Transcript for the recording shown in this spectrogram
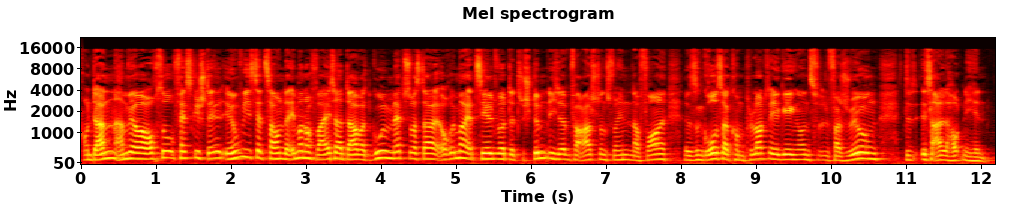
Und dann haben wir aber auch so festgestellt, irgendwie ist der Zaun da immer noch weiter. Da was Google Maps, was da auch immer erzählt wird, das stimmt nicht, das verarscht uns von hinten nach vorne. Das ist ein großer Komplott hier gegen uns, Verschwörung. Das ist all, haut nicht hin.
